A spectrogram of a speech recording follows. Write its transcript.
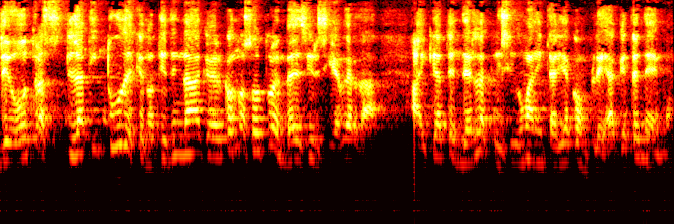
de otras latitudes que no tienen nada que ver con nosotros, en vez de decir, sí, es verdad, hay que atender la crisis humanitaria compleja que tenemos,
